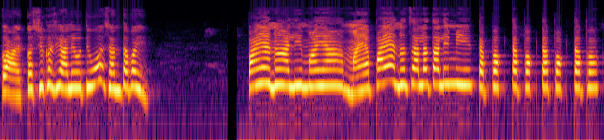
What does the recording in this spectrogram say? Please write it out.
काय कशी कशी आली होती व शांताबाई? पायानं आली माया माया पायानं चालत आली मी. टपक टपक टपक टपक.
